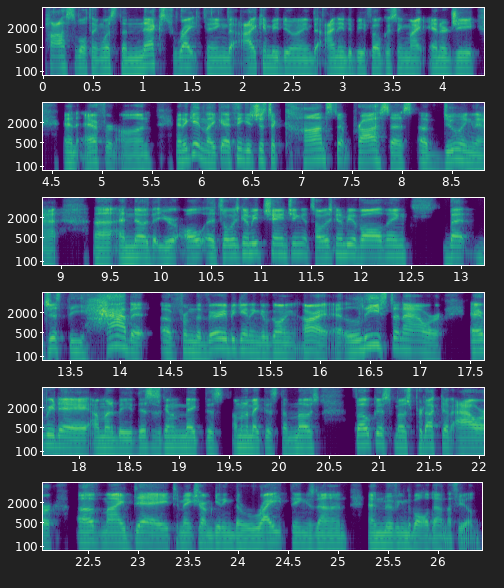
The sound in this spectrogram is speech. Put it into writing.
possible thing? What's the next right thing that I can be doing that I need to be focusing my energy and effort on? And again, like I think it's just a constant process of doing that, uh, and know that you're all. It's always going to be changing. It's always going to be evolving. But just the habit of from the very beginning of going, all right, at least an hour every day. I'm going to be. This is going to make this. I'm going to make this the most focused, most productive hour of my day to make sure I'm getting the right things done and moving the ball down the field.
